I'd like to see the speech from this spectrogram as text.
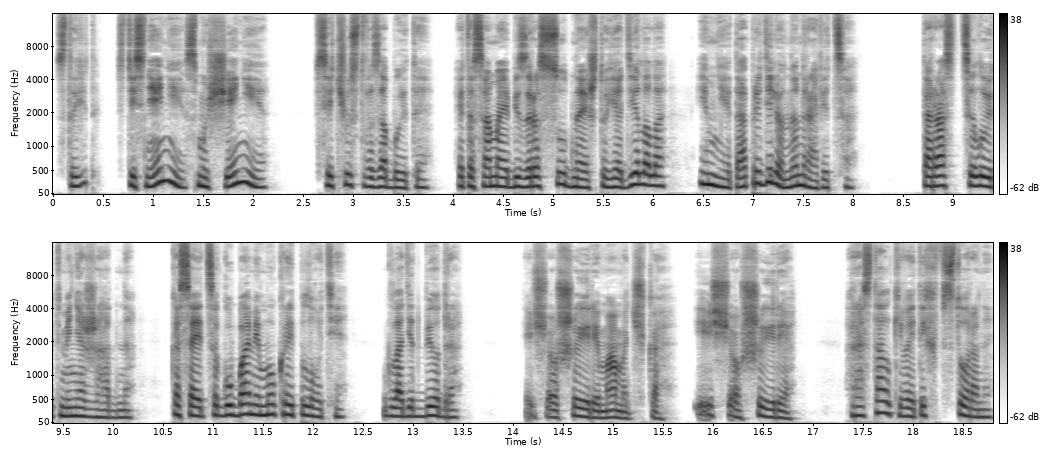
Стыд, стеснение, смущение — все чувства забыты. Это самое безрассудное, что я делала, и мне это определенно нравится. Тарас целует меня жадно, касается губами мокрой плоти, гладит бедра. Еще шире, мамочка, еще шире. Расталкивает их в стороны.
